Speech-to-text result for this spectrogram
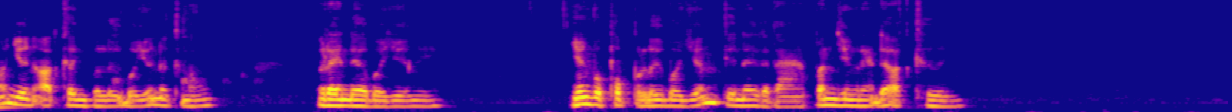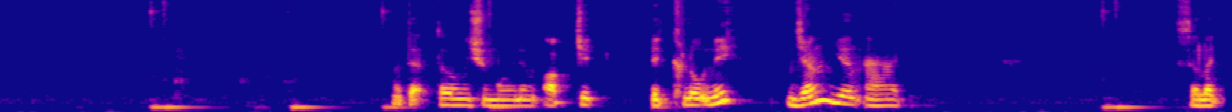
មកយើងអត់ឃើញពលឺរបស់យើងនៅក្នុង render របស់យើងនេះយើងប្រភពពលឺរបស់យើងគឺនៅកណ្ដាលប៉ុន្តែយើង render អត់ឃើញ តកតងជាមួយនឹង object exclude នេះអញ្ចឹងយើងអាច select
